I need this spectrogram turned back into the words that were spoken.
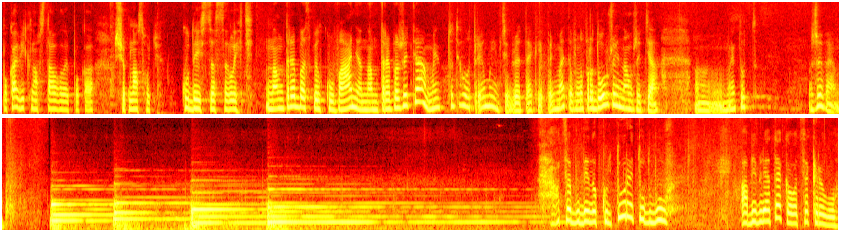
поки вікна вставили, поки щоб нас хоч кудись заселити. Нам треба спілкування, нам треба життя. Ми тут його отримуємо, ці бібліотеки. Понімаєте? Воно продовжує нам життя. Е, Ми тут живемо. Оце будинок культури тут був, а бібліотека оце крило.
